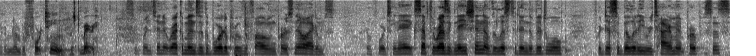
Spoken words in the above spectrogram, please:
Item number 14, Mr. Barry. Superintendent recommends that the board approve the following personnel items. Item fourteen A, accept the resignation of the listed individual for disability retirement purposes.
